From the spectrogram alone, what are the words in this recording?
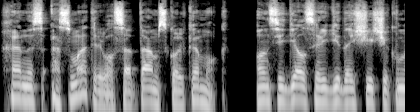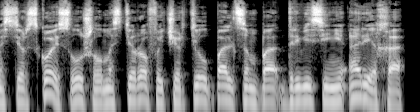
Ханнес осматривался там сколько мог. Он сидел среди дощечек в мастерской, слушал мастеров и чертил пальцем по древесине ореха,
